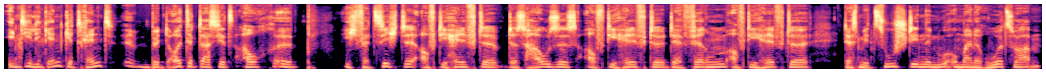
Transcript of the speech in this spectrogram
Intelligent getrennt äh, bedeutet das jetzt auch, ich verzichte auf die Hälfte des Hauses, auf die Hälfte der Firmen, auf die Hälfte des mir Zustehenden, nur um meine Ruhe zu haben?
